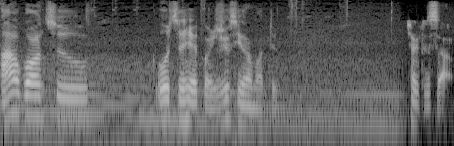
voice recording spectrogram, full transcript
I'm going to go to the headquarters. You see what I'm going to do. Check this out.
